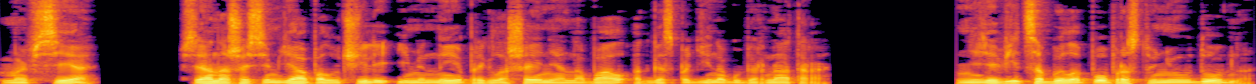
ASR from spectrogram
Мы все, вся наша семья получили именные приглашения на бал от господина губернатора. Не явиться было попросту неудобно,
